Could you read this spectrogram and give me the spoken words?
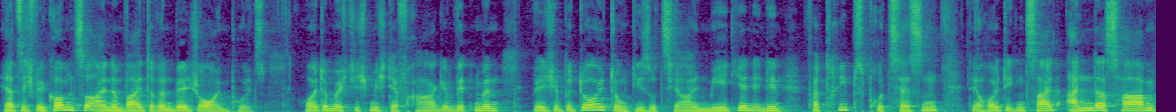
Herzlich willkommen zu einem weiteren Belgian-Impuls. Heute möchte ich mich der Frage widmen, welche Bedeutung die sozialen Medien in den Vertriebsprozessen der heutigen Zeit anders haben,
